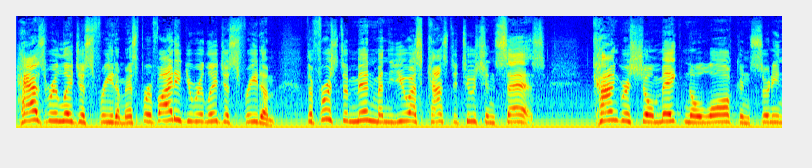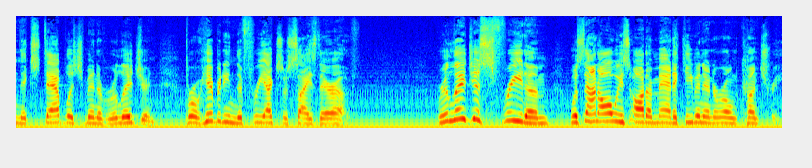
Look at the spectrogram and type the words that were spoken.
has religious freedom, has provided you religious freedom. The First Amendment, the U.S. Constitution says Congress shall make no law concerning the establishment of religion, prohibiting the free exercise thereof. Religious freedom was not always automatic, even in our own country.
